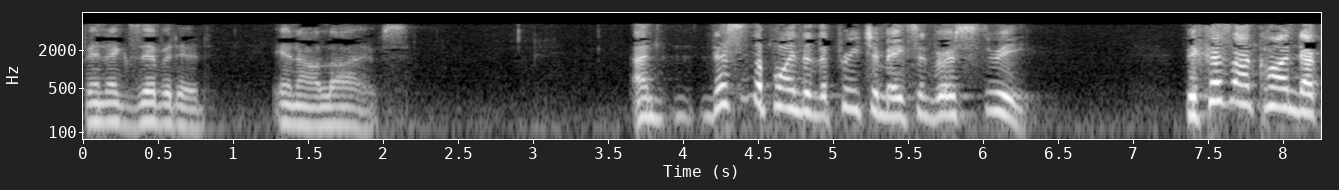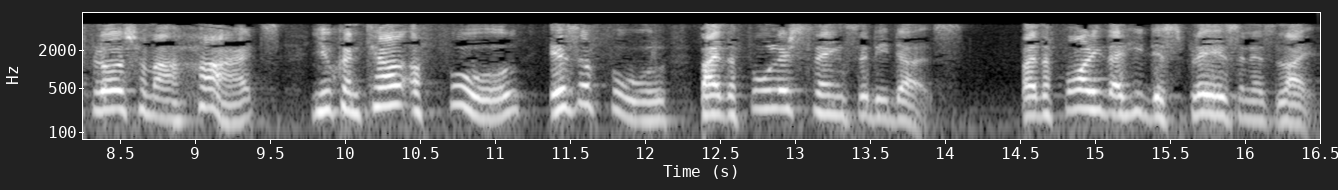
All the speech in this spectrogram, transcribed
been exhibited in our lives. And this is the point that the preacher makes in verse 3. Because our conduct flows from our hearts, you can tell a fool is a fool by the foolish things that he does, by the folly that he displays in his life.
